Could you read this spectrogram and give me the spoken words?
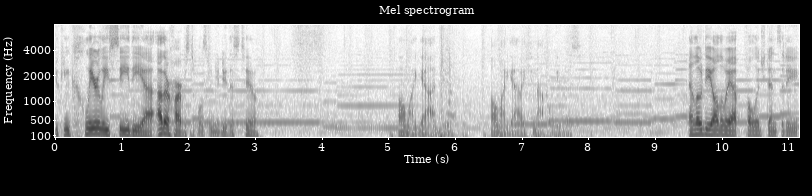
You can clearly see the uh, other harvestables when you do this too. Oh my god, dude. Oh my god, I cannot believe this. LOD all the way up, foliage density,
